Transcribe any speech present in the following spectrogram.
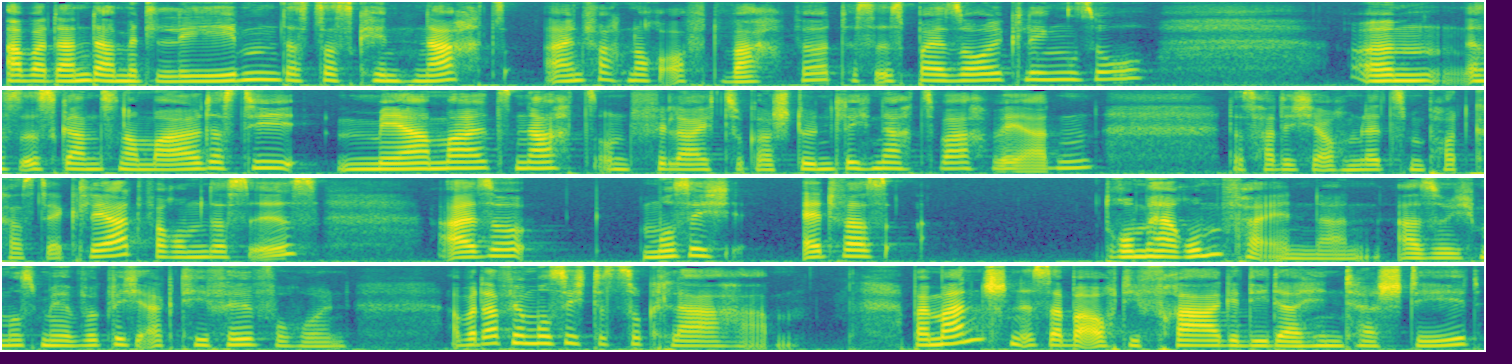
Aber dann damit leben, dass das Kind nachts einfach noch oft wach wird. Das ist bei Säuglingen so. Ähm, es ist ganz normal, dass die mehrmals nachts und vielleicht sogar stündlich nachts wach werden. Das hatte ich ja auch im letzten Podcast erklärt, warum das ist. Also muss ich etwas drumherum verändern. Also ich muss mir wirklich aktiv Hilfe holen. Aber dafür muss ich das so klar haben. Bei manchen ist aber auch die Frage, die dahinter steht,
